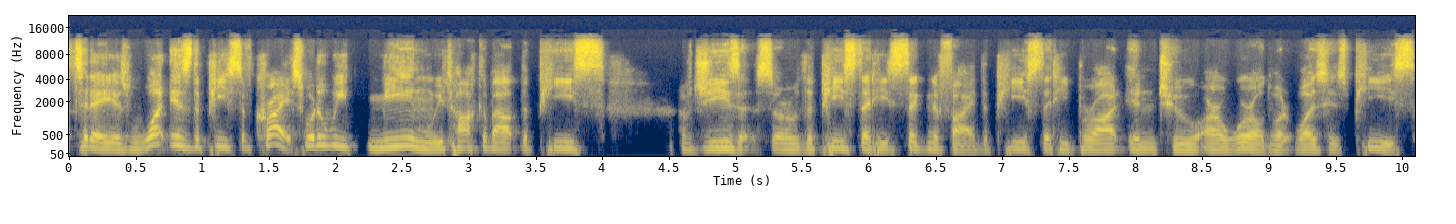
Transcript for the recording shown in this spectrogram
today is what is the peace of Christ? What do we mean when we talk about the peace of Jesus or the peace that he signified, the peace that he brought into our world? What was his peace?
